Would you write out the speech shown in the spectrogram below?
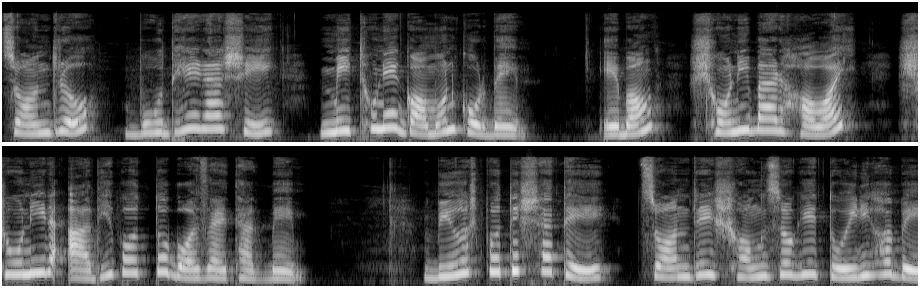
চন্দ্র বুধের রাশি মিথুনে গমন করবে এবং শনিবার হওয়ায় শনির আধিপত্য বজায় থাকবে। বৃহস্পতির সাথে চন্দ্রের সংযোগে তৈরি হবে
